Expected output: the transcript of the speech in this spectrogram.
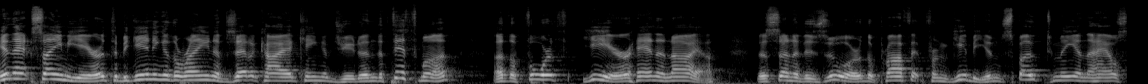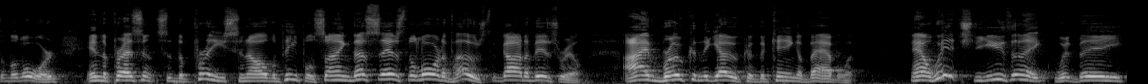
In that same year, at the beginning of the reign of Zedekiah, king of Judah, in the fifth month of the fourth year, Hananiah, the son of Azzur, the prophet from Gibeon, spoke to me in the house of the Lord, in the presence of the priests and all the people, saying, Thus says the Lord of hosts, the God of Israel, I have broken the yoke of the king of Babylon. Now, which do you think would be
